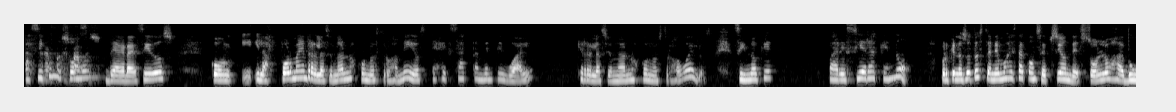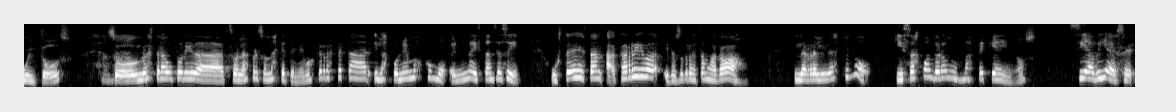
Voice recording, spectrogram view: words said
Así como somos de agradecidos con, y, y la forma en relacionarnos con nuestros amigos es exactamente igual que relacionarnos con nuestros abuelos, sino que pareciera que no porque nosotros tenemos esta concepción de son los adultos, son nuestra autoridad, son las personas que tenemos que respetar y las ponemos como en una distancia así. Ustedes están acá arriba y nosotros estamos acá abajo. Y la realidad es que no. Quizás cuando éramos más pequeños, sí había ese,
